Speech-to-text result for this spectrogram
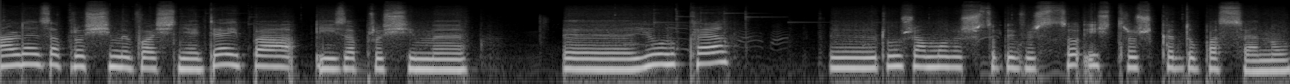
Ale zaprosimy właśnie Gabe'a i zaprosimy y, Julkę. Y, Róża, możesz sobie, wiesz co, iść troszkę do basenu.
